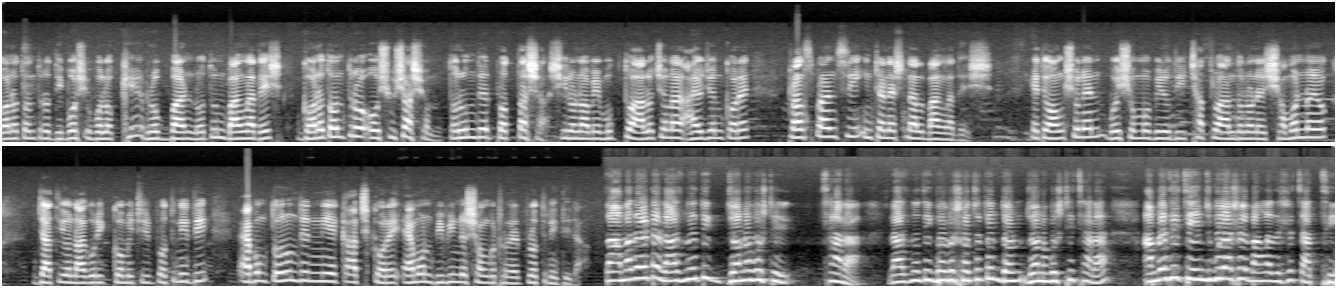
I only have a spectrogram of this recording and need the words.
গণতন্ত্র দিবস উপলক্ষে রোববার নতুন বাংলাদেশ, গণতন্ত্র ও সুশাসন, তরুণদের প্রত্যাশা, শিরোনামে মুক্ত আলোচনার আয়োজন করে ট্রান্সপারেন্সি ইন্টারন্যাশনাল বাংলাদেশ। এতে অংশ নেন বৈষম্য বিরোধী ছাত্র আন্দোলনের সমন্বয়ক, জাতীয় নাগরিক কমিটির প্রতিনিধি এবং তরুণদের নিয়ে কাজ করে এমন বিভিন্ন সংগঠনের প্রতিনিধিরা। আমাদের একটা রাজনৈতিক জনগোষ্ঠী ছাড়া, রাজনৈতিকভাবে সচেতন জনগোষ্ঠী ছাড়া আমরা যে চেঞ্জগুলো আসলে বাংলাদেশে চাচ্ছি,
